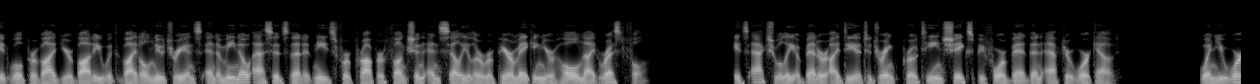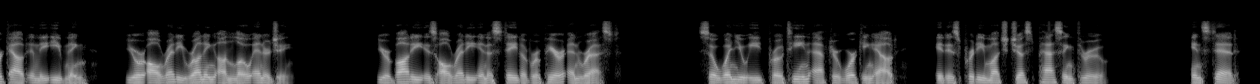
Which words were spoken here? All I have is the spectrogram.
It will provide your body with vital nutrients and amino acids that it needs for proper function and cellular repair making your whole night restful. It's actually a better idea to drink protein shakes before bed than after workout. When you work out in the evening, you're already running on low energy your body is already in a state of repair and rest. So when you eat protein after working out, it is pretty much just passing through. Instead,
